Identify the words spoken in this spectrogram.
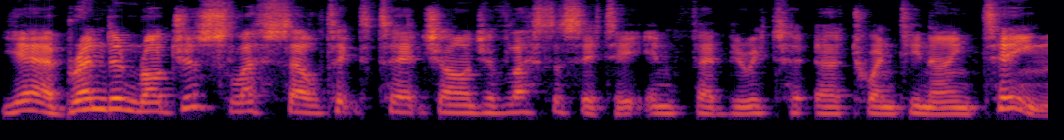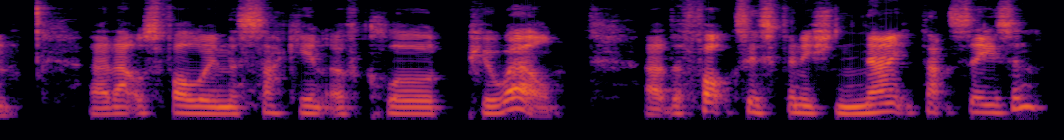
Yeah, Brendan Rodgers left Celtic to take charge of Leicester City in February t- uh, 2019. Uh, that was following the sacking of Claude Puel. Uh, the Foxes finished ninth that season,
